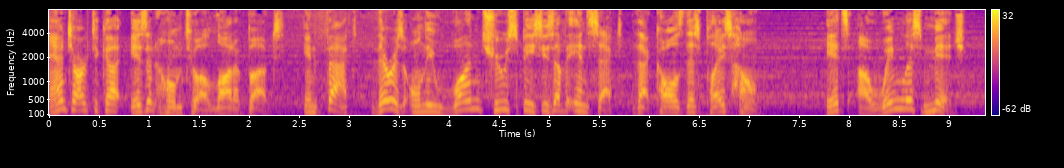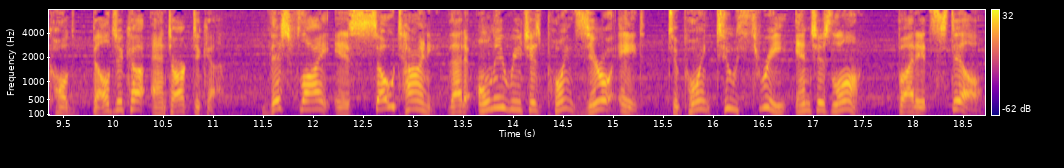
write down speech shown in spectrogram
Antarctica isn't home to a lot of bugs. In fact, there is only one true species of insect that calls this place home. It's a wingless midge called Belgica antarctica. This fly is so tiny that it only reaches 0.08 to 0.23 inches long, but it's still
